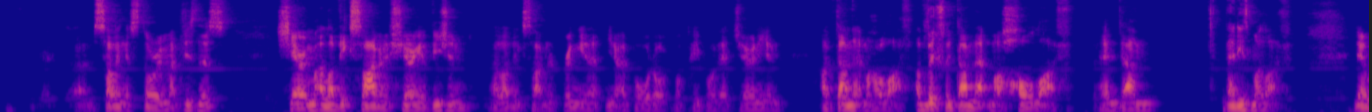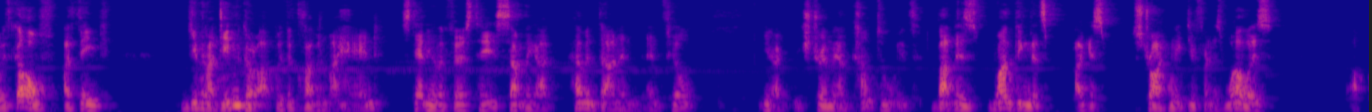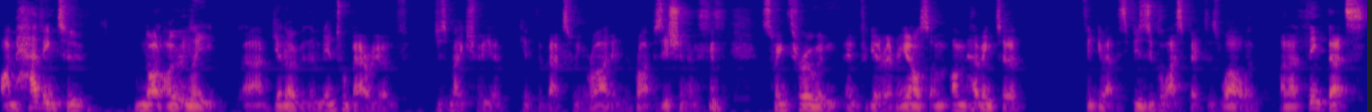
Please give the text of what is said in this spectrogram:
um, selling a story in my business, sharing. I love the excitement of sharing a vision. I love the excitement of bringing it you know a board or, or people on that journey. And I've done that my whole life. I've literally done that my whole life, and um, that is my life. Now with golf, I think given I didn't grow up with the club in my hand, standing on the first tee is something I haven't done and, and feel, you know, extremely uncomfortable with. But there's one thing that's, I guess, strikingly different as well is I'm having to not only uh, get over the mental barrier of just make sure you get the backswing right in the right position and swing through and, and forget about everything else. I'm, I'm having to think about this physical aspect as well. And, and I think that's,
